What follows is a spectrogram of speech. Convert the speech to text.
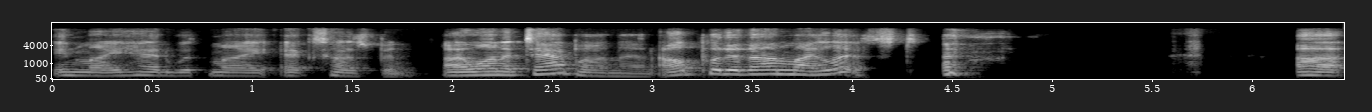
in my head with my ex-husband. I want to tap on that. I'll put it on my list. uh,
